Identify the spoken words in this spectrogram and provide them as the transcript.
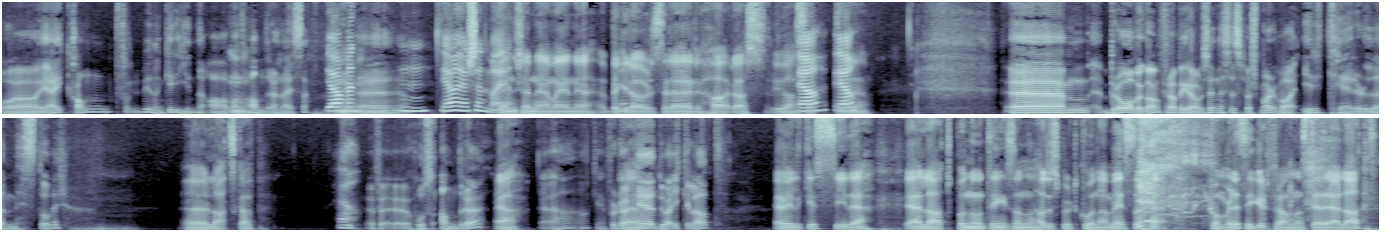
Og jeg kan begynne å grine av at Mm. andre er lei seg. Ja, men Mm. mm, Ja, jeg kjenner meg Den igjen. kjenner jeg meg igjen i. Begravelser er harde, ass. Uansett. Ja, ja. Eh, Ehm, brå overgang fra begravelse. Neste spørsmål. Hva irriterer du deg mest over? Uh, latskap. Ja. Eh, Hos andre? Ja. Ja, okay. For du er, ikke, du er ikke lat? Jeg vil ikke si det. Jeg er lat på noen ting. Sånn, hadde du spurt kona mi, så kommer det sikkert fram noen steder jeg er lat.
